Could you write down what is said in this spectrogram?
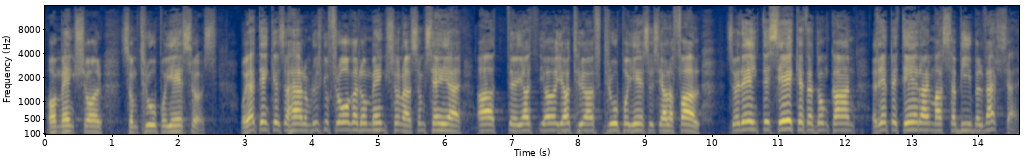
av människor som tror på Jesus. Och jag tänker så här, om du skulle fråga de människorna som säger att eh, jag, jag, jag, jag tror på Jesus i alla fall, så är det inte säkert att de kan repetera en massa bibelverser.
